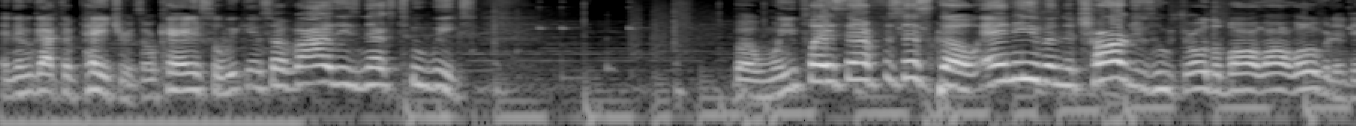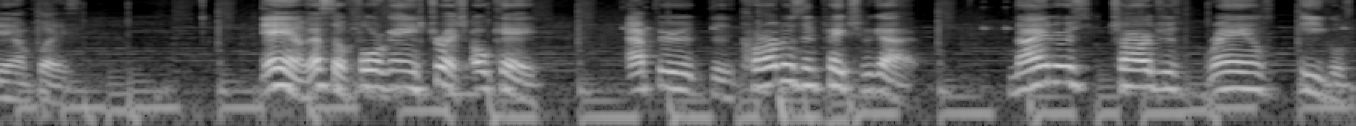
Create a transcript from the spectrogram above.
and then we got the Patriots. Okay, so we can survive these next two weeks. But when you play San Francisco and even the Chargers who throw the ball all over the damn place. Damn, that's a four game stretch. Okay. After the Cardinals and Patriots, we got Niners, Chargers, Rams, Eagles.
